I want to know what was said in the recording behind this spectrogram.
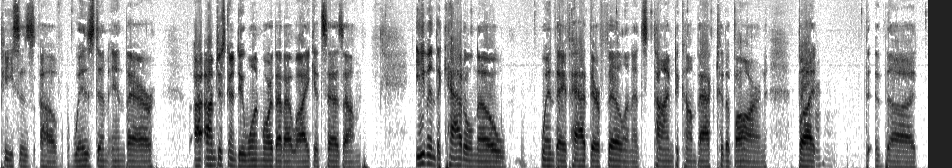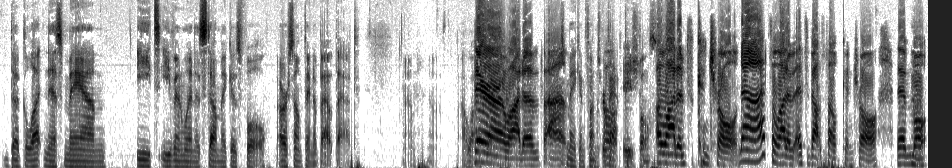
pieces of wisdom in there. I, I'm just going to do one more that I like. It says, um, even the cattle know when they've had their fill and it's time to come back to the barn, but th- the the gluttonous man eats even when his stomach is full, or something about that. Um, There are a lot of um, making fun of fat people. A lot of control. No, that's a lot of. It's about self control. The mo-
